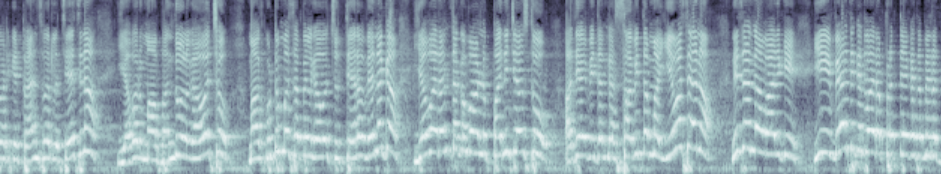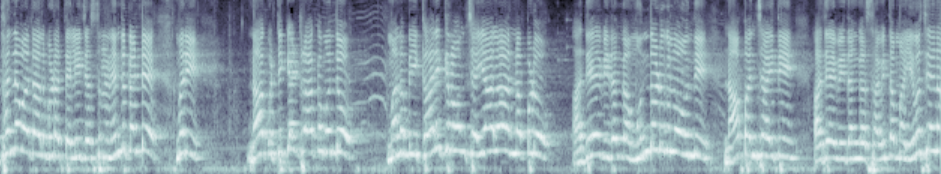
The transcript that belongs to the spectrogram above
చోటికి ట్రాన్స్ఫర్లు చేసినా ఎవరు మా బంధువులు కావచ్చు మా కుటుంబ సభ్యులు కావచ్చు తెర వెనక ఎవరంతకు వాళ్ళు పని చేస్తూ సవితమ్మ యువసేన నిజంగా వారికి ఈ వేదిక ద్వారా ప్రత్యేకతమైన ధన్యవాదాలు కూడా తెలియజేస్తున్నాను. ఎందుకంటే మరి నాకు టికెట్ రాకముందు మనం ఈ కార్యక్రమం చేయాలా అన్నప్పుడు అదే విధంగా ముందడుగులో ఉంది నా పంచాయతీ అదే విధంగా సవితమ్మ యువసేన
